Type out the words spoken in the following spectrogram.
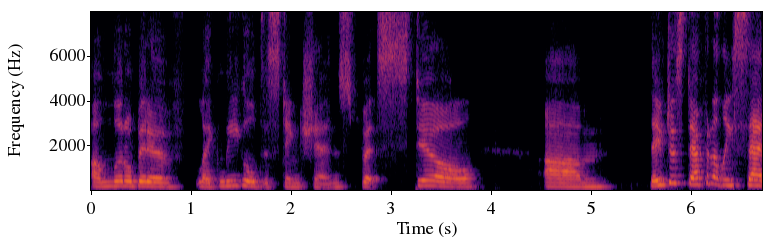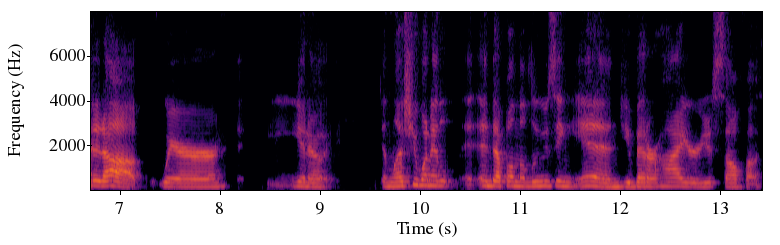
a little bit of like legal distinctions, but still, um, they've just definitely set it up where, you know, unless you want to end up on the losing end, you better hire yourself a,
